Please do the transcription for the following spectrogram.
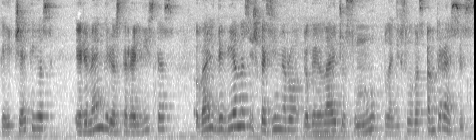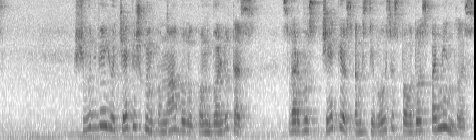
kai Čekijos ir Vengrijos karalystės valdė vienas iš Kazimiero Jogailaičio sūnų Vladislavas II. Šių dviejų čekiškų inkunabulų konvoliutas svarbus Čekijos ankstyvosios spaudos paminklas,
